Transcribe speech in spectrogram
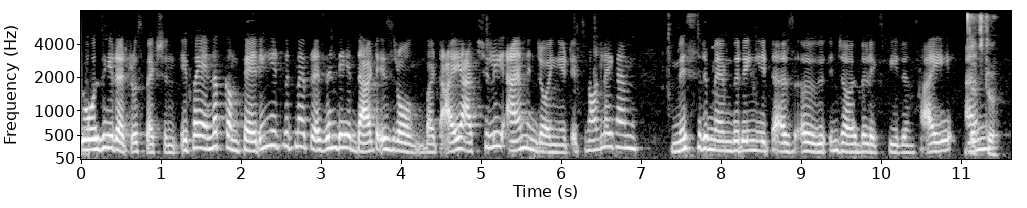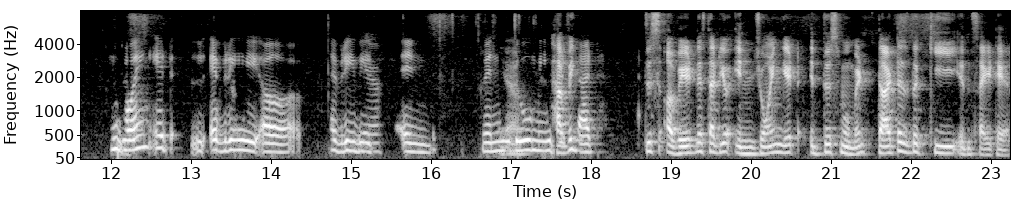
rosy retrospection. If I end up comparing it with my present day, that is wrong. But I actually am enjoying it. It's not like I'm misremembering it as a enjoyable experience. I That's am enjoying it every uh, every week yeah and when you yeah. do meet having that. this awareness that you're enjoying it at this moment that is the key insight here.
